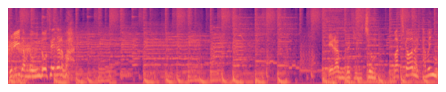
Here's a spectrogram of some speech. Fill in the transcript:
フリーダムの運動性ならば。選ぶべき道を間違わないためにも。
